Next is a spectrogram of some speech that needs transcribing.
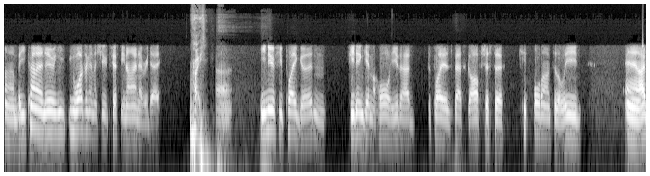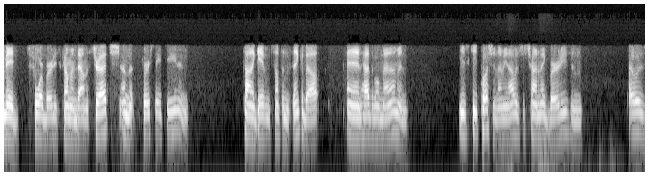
Um, but you kind of knew he, he wasn't going to shoot 59 every day. Right. Uh, you knew if you play good and if you didn't get him a hole, he'd had to play his best golf just to hold on to the lead. And I made four birdies coming down the stretch on the first 18 and kind of gave him something to think about and had the momentum and you just keep pushing. I mean, I was just trying to make birdies and it was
